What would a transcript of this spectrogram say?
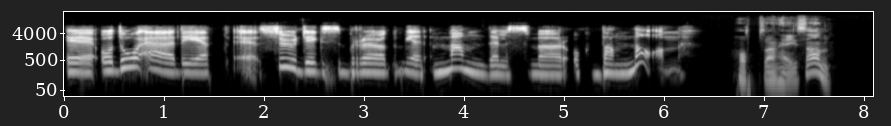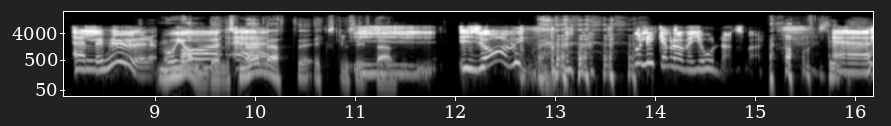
Eh, och då är det ett eh, surdegsbröd med mandelsmör och banan. Hoppsan hejsan. Eller hur? Och jag Mandelsmör lät eh, exklusivt där. Ja, går lika bra med jordnötssmör. Ja. Eh,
